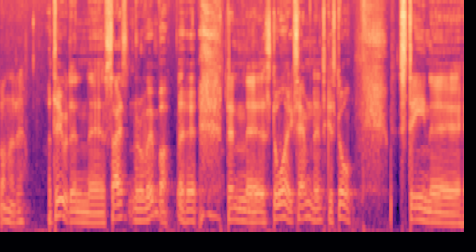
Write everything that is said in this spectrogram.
Sådan er det. Og det er jo den øh, 16. november, den øh, store eksamen, den skal stå. Sten, øh,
